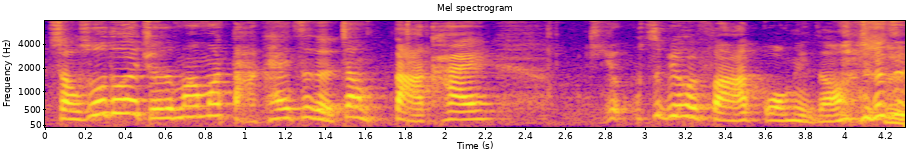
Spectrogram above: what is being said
小时候都会觉得妈妈打开这个这样打开。就这边会发光，你知道吗？就是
